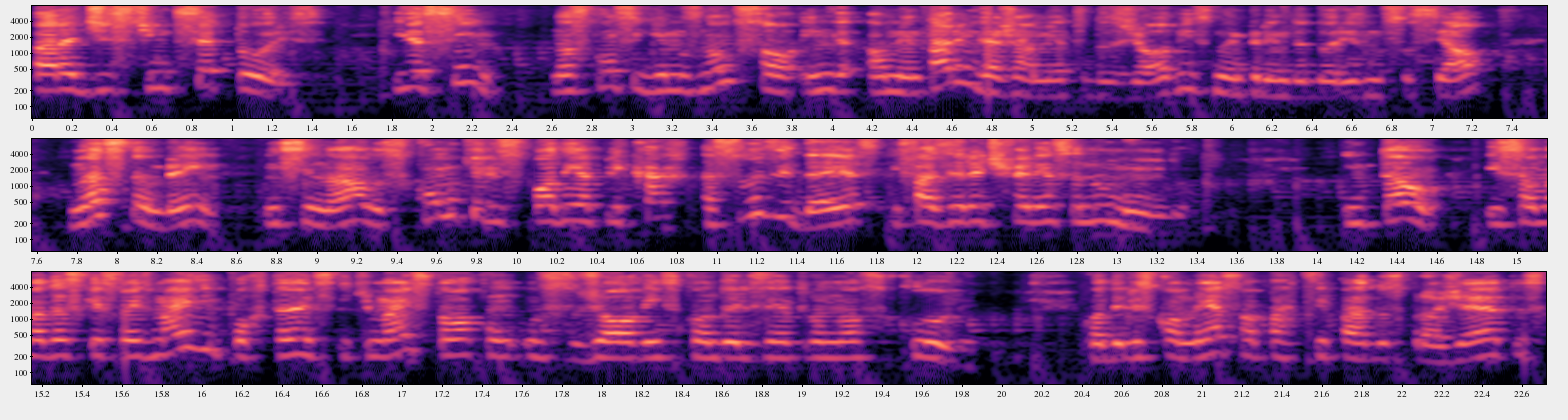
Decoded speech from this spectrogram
para distintos setores. E assim, nós conseguimos não só aumentar o engajamento dos jovens no empreendedorismo social, mas também ensiná-los como que eles podem aplicar as suas ideias e fazer a diferença no mundo. Então, isso é uma das questões mais importantes e que mais tocam os jovens quando eles entram no nosso clube. Quando eles começam a participar dos projetos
